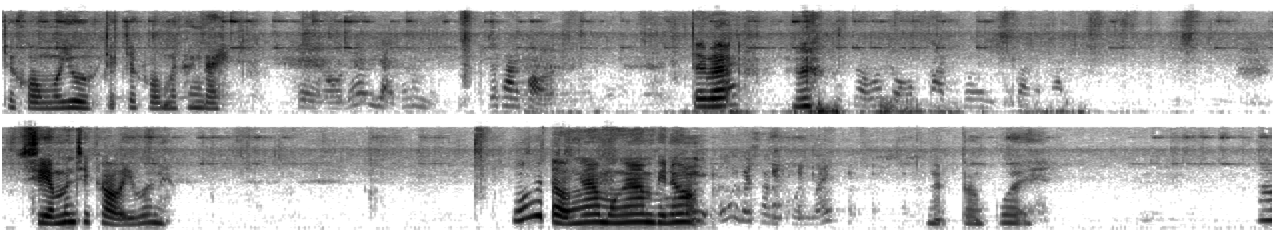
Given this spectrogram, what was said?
เจ้าของมาอยู่จักเจ้าของมาทางใดจะทางเขาจักละฮะเจ้าว่าเสียมันสิเข่าอยู่บ่นี่โอ้ยเต่างามบ่งามพี่น้อง น่ะเต่ากล้วยอ้าว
